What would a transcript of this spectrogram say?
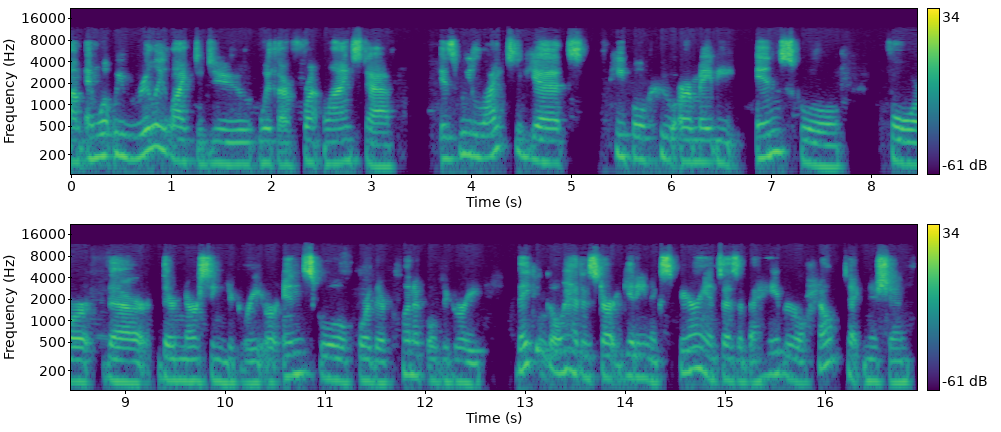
Um, and what we really like to do with our frontline staff is we like to get people who are maybe in school for their their nursing degree or in school for their clinical degree they can go ahead and start getting experience as a behavioral health technician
